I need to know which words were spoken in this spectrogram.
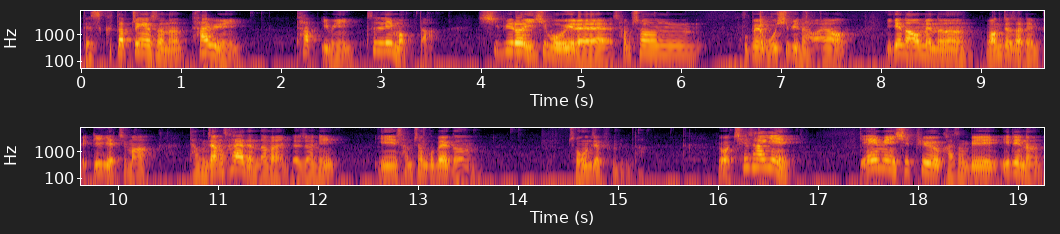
데스크탑 중에서는 탑임이 탑임이 틀림없다. 11월 25일에 3950이 나와요. 이게 나오면은 왕자 자리는 뺏기겠지만 당장 사야 된다면 여전히 이 3900은 좋은 제품입니다. 그리고 최상위 게이밍 CPU 가성비 1위는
